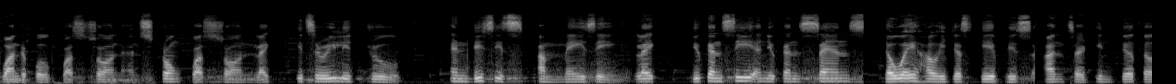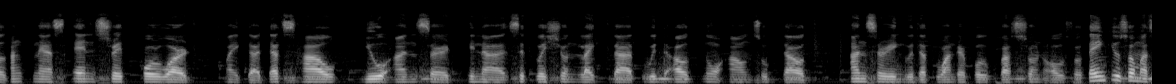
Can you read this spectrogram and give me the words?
wonderful question and strong question like it's really true and this is amazing. Like you can see and you can sense the way how he just gave his answer in detail frankness and straightforward. My god that's how you answered in a situation like that without no ounce of doubt answering with that wonderful question also. Thank you so much.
